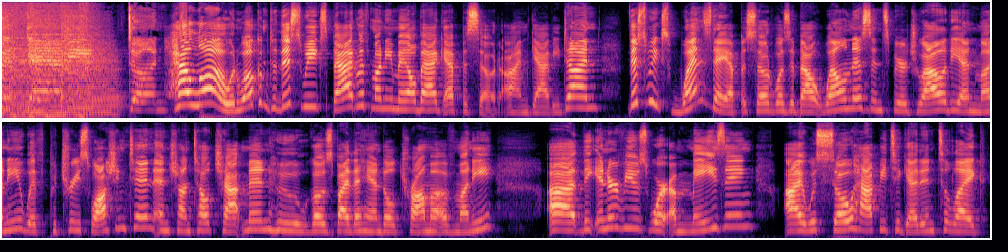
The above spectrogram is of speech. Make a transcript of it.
with Gaby Dunn. Hello, and welcome to this week's Bad with Money mailbag episode. I'm Gaby Dunn. This week's Wednesday episode was about wellness and spirituality and money with Patrice Washington and Chantel Chapman, who goes by the handle Trauma of Money. Uh, the interviews were amazing. I was so happy to get into like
